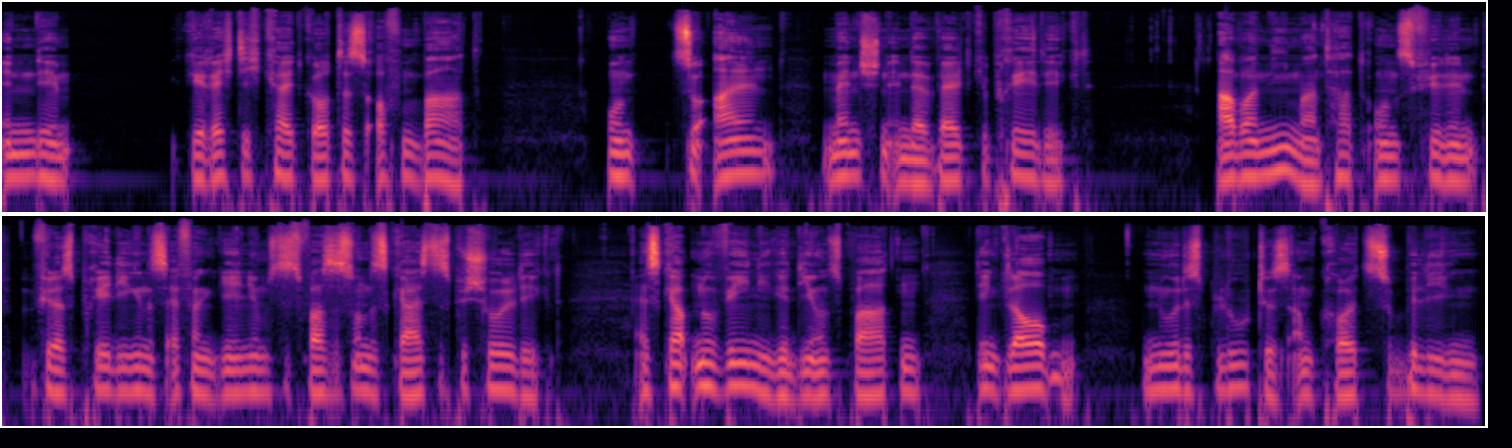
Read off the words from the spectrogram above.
in dem Gerechtigkeit Gottes offenbart und zu allen Menschen in der Welt gepredigt aber niemand hat uns für, den, für das Predigen des Evangeliums des Wassers und des Geistes beschuldigt. Es gab nur wenige, die uns baten, den Glauben nur des Blutes am Kreuz zu billigen.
